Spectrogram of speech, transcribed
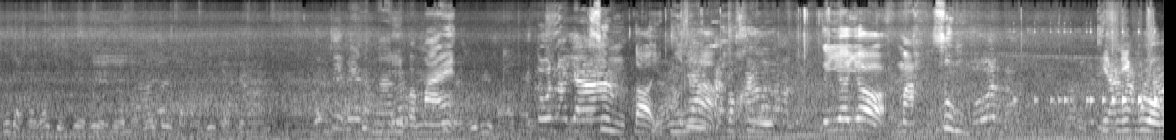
ผู้จัดบอกว่าจุดเกิดเหตุเนี่ยมันไม่ใช่สถานที่จัดงานที่แม่ทำงานมีประมาณนี้พื้นที่สาธารณะไอ้ตูนเอายาสุ่มต่ออีกทีหน้าก็คือก็ย่อๆมาสุ่มคลิปนี้กูลง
